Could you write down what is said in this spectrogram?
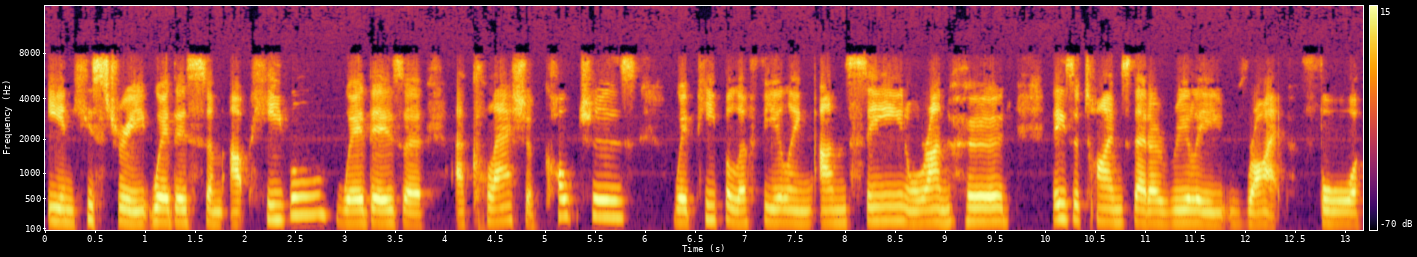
in history where there's some upheaval, where there's a, a clash of cultures, where people are feeling unseen or unheard, these are times that are really ripe for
